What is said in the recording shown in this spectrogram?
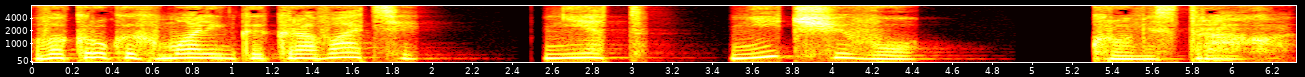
вокруг их маленькой кровати нет ничего, кроме страха.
